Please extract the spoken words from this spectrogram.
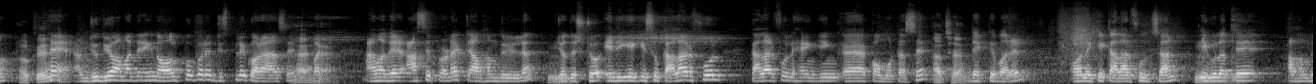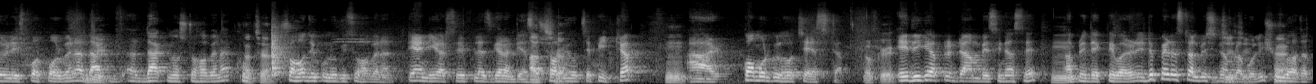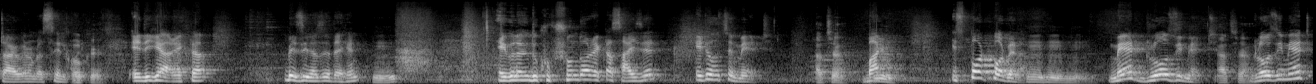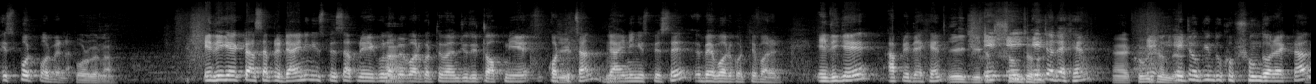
হ্যাঁ যদিও আমাদের এখানে অল্প করে ডিসপ্লে করা আছে বাট হ্যাঁ। আমাদের আছে প্রোডাক্ট আলহামদুলিল্লাহ যথেষ্ট। এদিকে কিছু কালারফুল কালারফুল হ্যাঙ্গিং কমোট আছে। আচ্ছা। দেখতে পারেন অনেকে কালারফুল চান। এগুলাতে আলহামদুলিল্লাহ স্পট পড়বে না দাগ নষ্ট হবে না খুব আচ্ছা। সহজে কোনো কিছু হবে না। টেন ইয়ার্স এর প্লাস গ্যারান্টি আছে। আচ্ছা। সবই হচ্ছে পিক ট্রাপ আর কমোডগুলো হচ্ছে এসট্রাপ এদিকে আপনার ড্রাম বেসিন আছে। আপনি দেখতে পারেন এটা পেডেস্টাল বেসিন আমরা বলি। হ্যাঁ। ষোলো হাজার টাকা করে আমরা সেল করি. এদিকে আরেকটা বেসিন আছে দেখেন। এগুলো কিন্তু খুব সুন্দর একটা সাইজের। এটা হচ্ছে ম্যাট। আচ্ছা বাট স্পট পড়বে না। Matte glossy matte. আচ্ছা। গ্লোজি ম্যাট স্পট পড়বে না। পড়বে না। এদিকে একটা আছে আপনি ডাইনিং স্পেসে আপনি এগুলো হ্যাঁ। ব্যবহার করতে পারেন যদি টপ নিয়ে করতে চান ডাইনিং স্পেসে ব্যবহার করতে পারেন। এদিকে আপনি দেখেন এটা দেখেন হ্যাঁ, সুন্দর। এটাও কিন্তু খুব সুন্দর একটা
